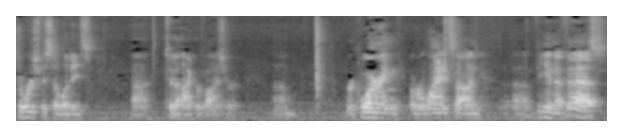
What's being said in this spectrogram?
storage facilities uh, to the hypervisor. Um, requiring a reliance on uh, VMFS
